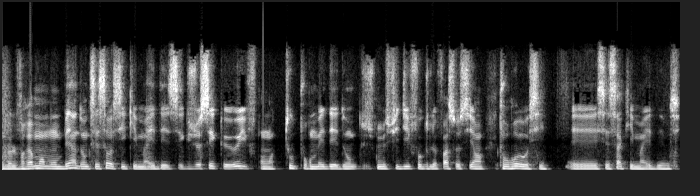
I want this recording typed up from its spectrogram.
veulent vraiment mon bien. Donc c'est ça aussi qui m'a aidé. C'est que je sais que eux ils feront tout pour m'aider. Donc je me suis dit il faut que je le fasse aussi pour eux aussi. Et c'est ça qui m'a aidé aussi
